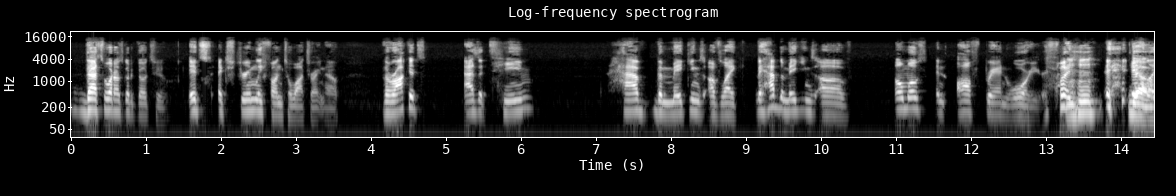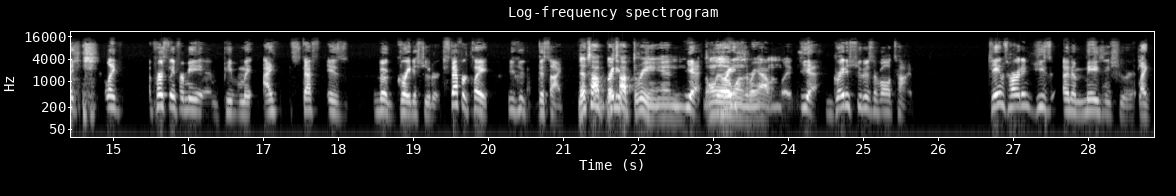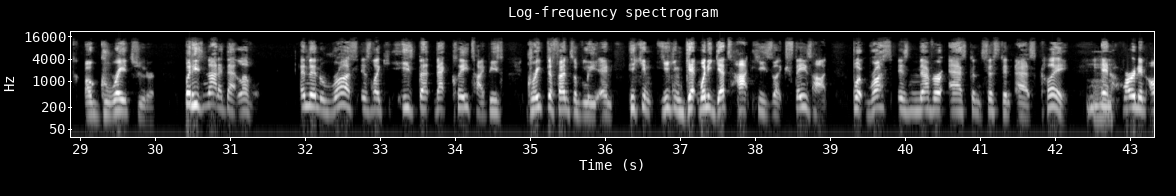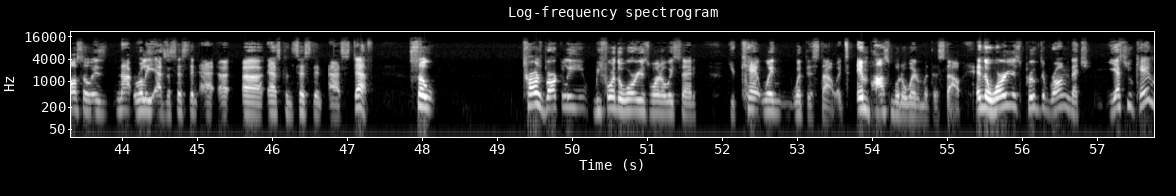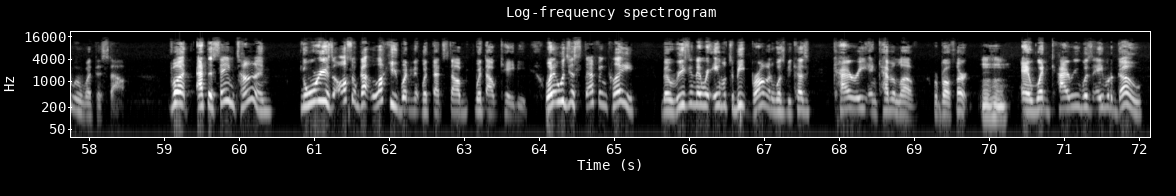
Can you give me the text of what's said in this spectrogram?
That's what I was going to go to. It's extremely fun to watch right now. The Rockets as a team have the makings of like they have the makings of almost an off-brand warrior. like mm-hmm. it's like like personally for me, people may I Steph is the greatest shooter. Steph or Clay, you could decide. They're top they're top three, and yeah, the only greatest, other ones Ray Allen. Like yeah, greatest shooters of all time. James Harden, he's an amazing shooter, like a great shooter, but he's not at that level. And then Russ is like he's that that Clay type. He's great defensively, and he can he can get when he gets hot, he's like stays hot. But Russ is never as consistent as Clay, mm-hmm. and Harden also is not really as assistant uh, uh, as consistent as Steph. So Charles Barkley before the Warriors won always said, "You can't win with this style. It's impossible to win with this style." And the Warriors proved him wrong. That yes, you can win with this style, but at the same time, the Warriors also got lucky with with that style without KD. When it was just Steph and Clay, the reason they were able to beat Bron was because Kyrie and Kevin Love were both hurt. Mm-hmm. And when Kyrie was able to go,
